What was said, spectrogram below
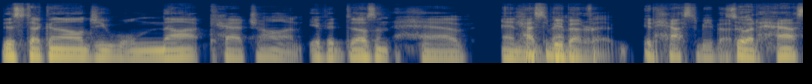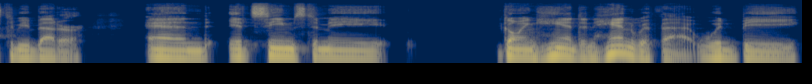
This technology will not catch on if it doesn't have any It has to be better. It has to be better. So it has to be better. And it seems to me going hand in hand with that would be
